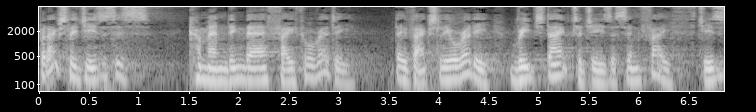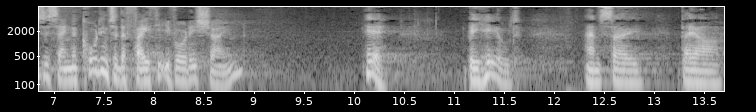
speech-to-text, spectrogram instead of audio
But actually, Jesus is commending their faith already. They've actually already reached out to Jesus in faith. Jesus is saying, according to the faith that you've already shown, here, be healed. And so they are.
